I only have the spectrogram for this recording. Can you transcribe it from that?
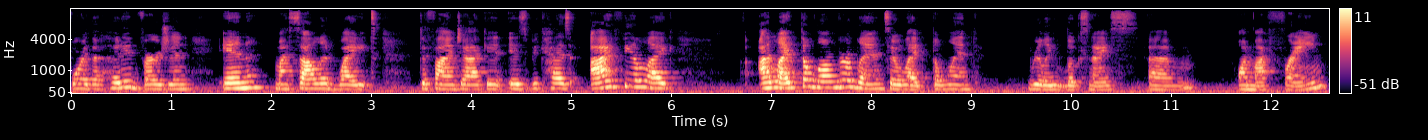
for the hooded version in my solid white Define jacket is because I feel like I like the longer length, so like the length really looks nice um, on my frame.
